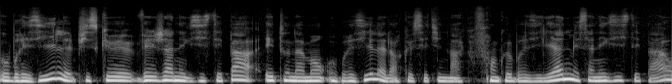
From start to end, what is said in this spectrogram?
au Brésil, puisque Veja n'existait pas étonnamment au Brésil, alors que c'est une marque franco-brésilienne, mais ça n'existait pas.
